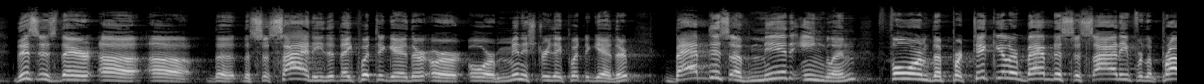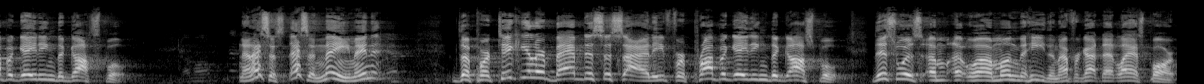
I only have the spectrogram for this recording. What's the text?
this is their, uh, uh, the, the society that they put together or, or ministry they put together. Baptists of mid England formed the particular Baptist Society for the propagating the gospel. Now that's a, that's a name, ain't it? The particular Baptist Society for propagating the gospel. This was um, uh, well, among the heathen. I forgot that last part.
